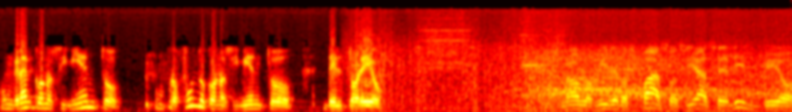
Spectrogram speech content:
un gran conocimiento, un profundo conocimiento del toreo. No lo mide los pasos y hace limpio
